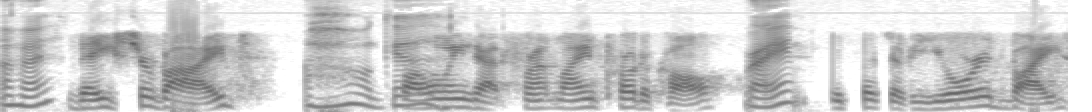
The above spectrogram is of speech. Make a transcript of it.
Okay. They survived. Oh. Good. following that frontline protocol. Right. Because of your advice.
